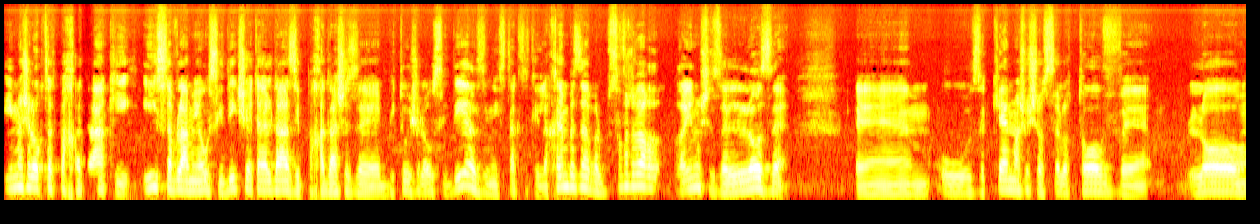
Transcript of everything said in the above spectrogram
אימא שלו קצת פחדה, כי היא סבלה מ-OCD כשהייתה ילדה, אז היא פחדה שזה ביטוי של OCD, אז היא ניסתה קצת להילחם בזה, אבל בסופו של דבר ראינו שזה לא זה. הוא, זה כן משהו שעושה לו טוב ולא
